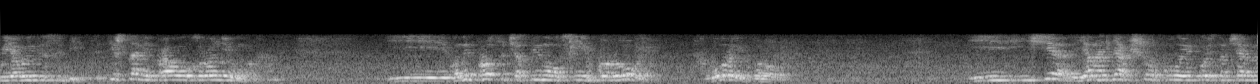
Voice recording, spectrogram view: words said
уявити собі. Це ті ж самі правоохоронні органи. І вони просто частина от корови, хворої корови. І, ще я на днях йшов по якогось навчального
